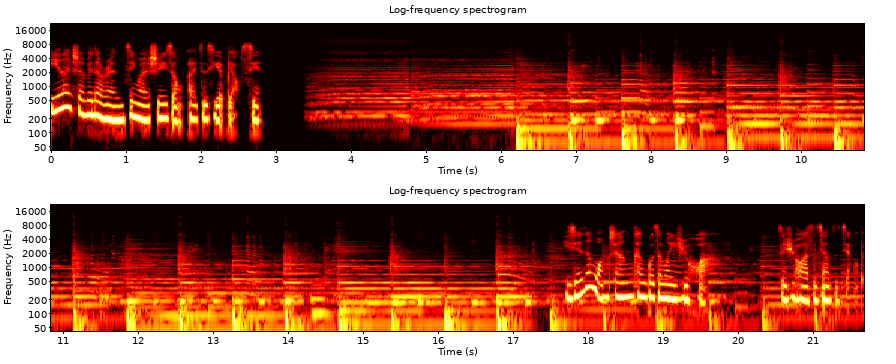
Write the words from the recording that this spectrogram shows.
依赖身边的人，竟然是一种爱自己的表现。以前在网上看过这么一句话，这句话是这样子讲的：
